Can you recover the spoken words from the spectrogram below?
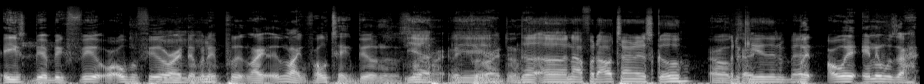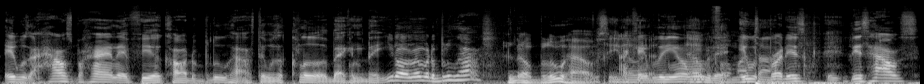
It used to be a big field or open field right there, but Mhm. they put like it was like Votech buildings or something. Yeah, right, they yeah. put right there. The uh, not for the alternative school Oh, for the okay. kids in the back. But oh, it, and it was a it was a house behind that field called the Blue House. There was a club back in the day. You don't remember the Blue House? The Blue House. See, I can't was- believe you don't remember that. It was, time. bro, this this house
